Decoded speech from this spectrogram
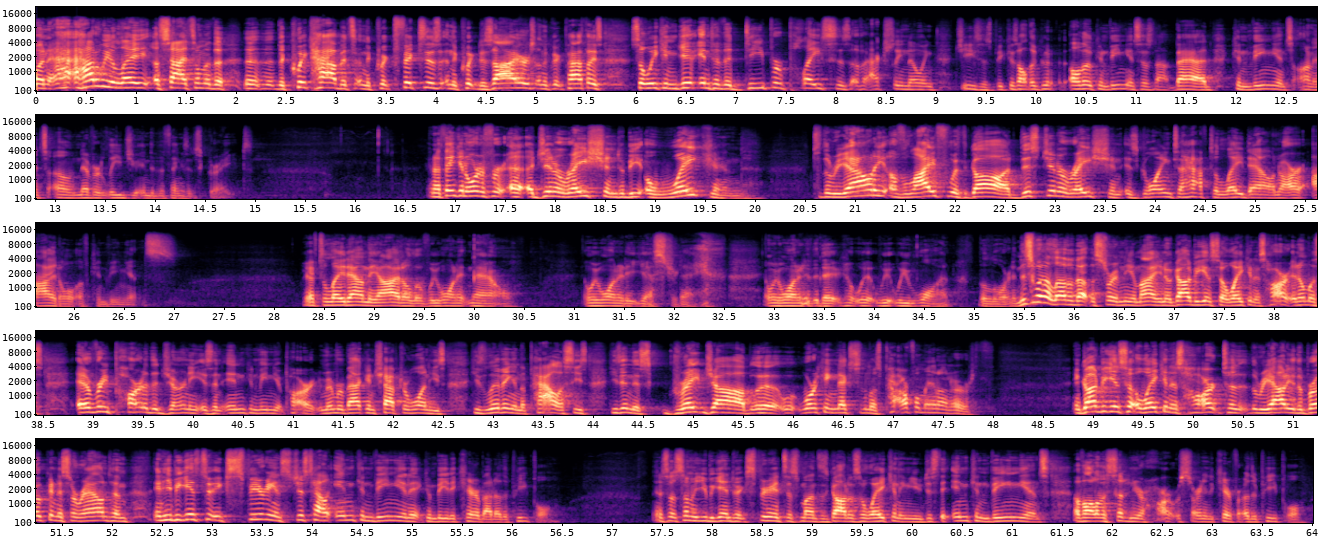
Going, how do we lay aside some of the, the, the, quick habits and the quick fixes and the quick desires and the quick pathways so we can get into the deeper places of actually knowing Jesus? Because although, although convenience is not bad, convenience on its own never leads you into the things that's great. And I think in order for a, a generation to be awakened to the reality of life with God, this generation is going to have to lay down our idol of convenience. We have to lay down the idol of we want it now, and we wanted it yesterday, and we wanted it the day. We, we, we want the Lord. And this is what I love about the story of Nehemiah. You know, God begins to awaken his heart, and almost every part of the journey is an inconvenient part. Remember back in chapter one, he's, he's living in the palace, he's, he's in this great job uh, working next to the most powerful man on earth. And God begins to awaken his heart to the reality of the brokenness around him, and he begins to experience just how inconvenient it can be to care about other people. And so some of you began to experience this month as God was awakening you, just the inconvenience of all of a sudden your heart was starting to care for other people.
